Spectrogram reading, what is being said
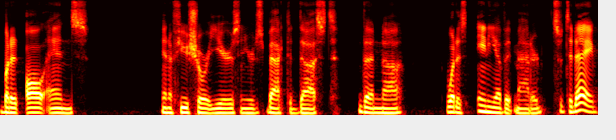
but it all ends in a few short years and you're just back to dust, then uh, what does any of it matter? So today,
